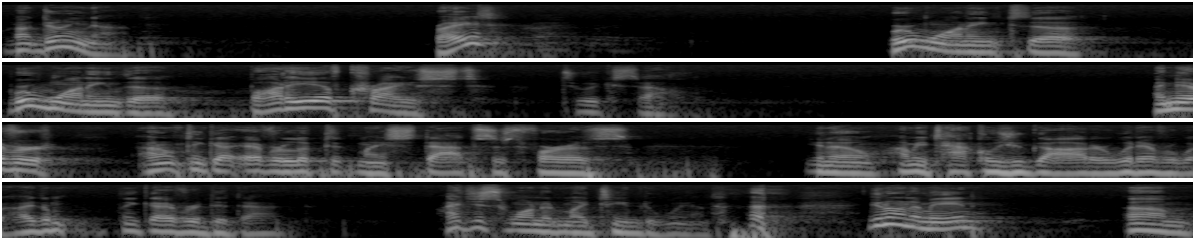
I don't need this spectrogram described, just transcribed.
We're not doing that. Right? We're wanting to, we're wanting the body of Christ to excel. I never, I don't think I ever looked at my stats as far as, you know, how many tackles you got or whatever. I don't think I ever did that. I just wanted my team to win. you know what I mean? Um,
